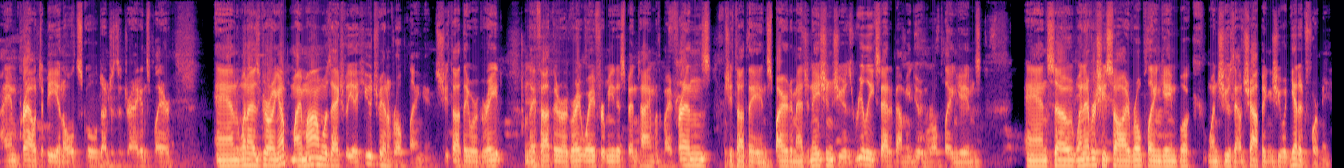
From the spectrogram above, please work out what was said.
I am proud to be an old school Dungeons and Dragons player. And when I was growing up, my mom was actually a huge fan of role playing games. She thought they were great. And they thought they were a great way for me to spend time with my friends. She thought they inspired imagination. She was really excited about me doing role playing games. And so whenever she saw a role playing game book when she was out shopping, she would get it for me,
